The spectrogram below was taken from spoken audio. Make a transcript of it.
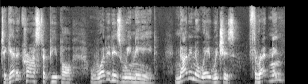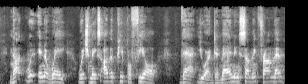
to get across to people what it is we need, not in a way which is threatening, not in a way which makes other people feel that you are demanding something from them,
